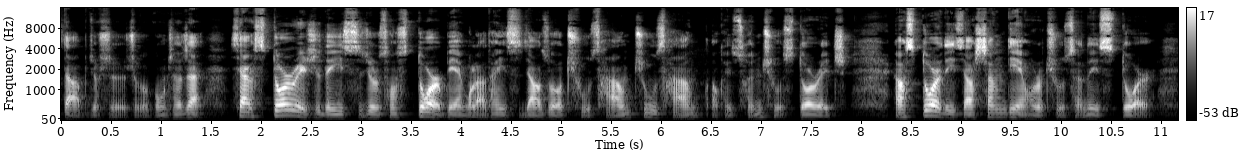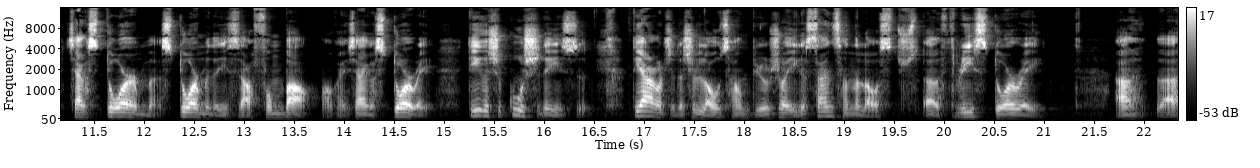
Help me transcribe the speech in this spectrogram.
stop 就是这个公车站。下一个 storage 的意思就是从 store 变过来，它意思叫做储藏、贮藏，OK，存储 storage。然后 store 的意思叫商店或者储存的意思，store。下一个 storm，storm 的意思叫风暴，OK。下一个 story，第一个是故事的意思，第二个指的是楼层，比如说一个三层的楼，呃，three story。啊呃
